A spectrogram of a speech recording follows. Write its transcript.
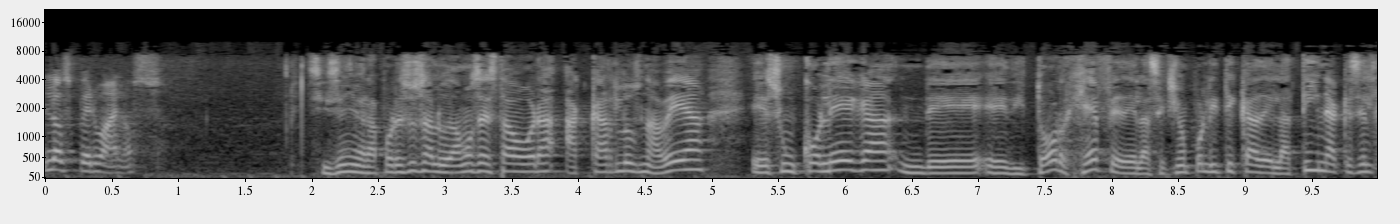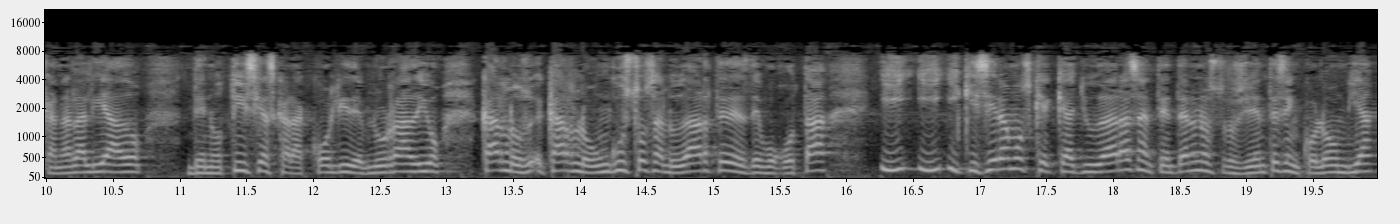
los peruanos. Sí, señora, por eso saludamos a esta hora a Carlos Navea, es un colega de editor, jefe de la sección política de Latina, que es el canal aliado de Noticias Caracol y de Blue Radio. Carlos, Carlos, un gusto saludarte desde Bogotá y, y, quisiéramos que, ayudaras a entender a nuestros oyentes en Colombia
